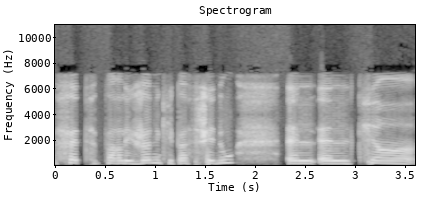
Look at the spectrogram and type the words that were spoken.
faite par les jeunes qui passent chez nous, elle, elle tient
